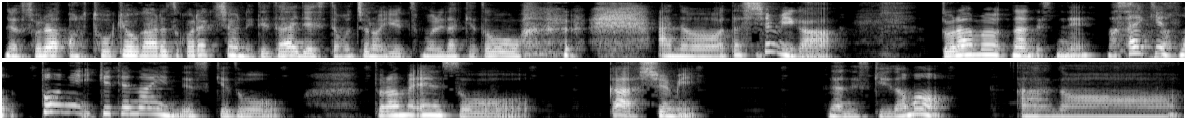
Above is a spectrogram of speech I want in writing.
や、それは、あの、東京ガールズコレクションに出たいですってもちろん言うつもりだけど、あの、私趣味がドラムなんですね。まあ、最近本当に行けてないんですけど、ドラム演奏が趣味なんですけれども、あの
